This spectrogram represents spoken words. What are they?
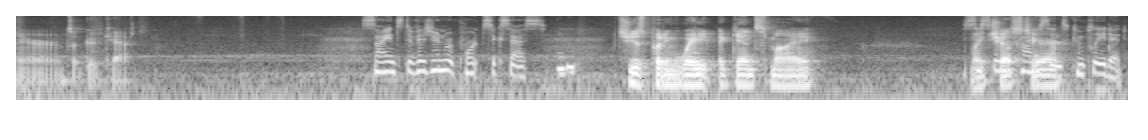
There, it's a good cat. Science Division reports success. She is putting weight against my my System chest here. completed.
